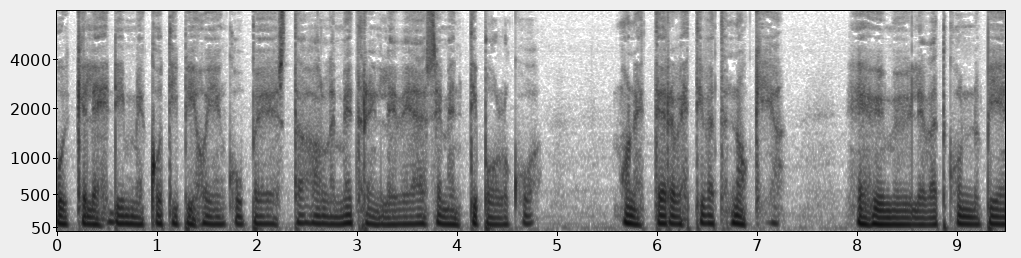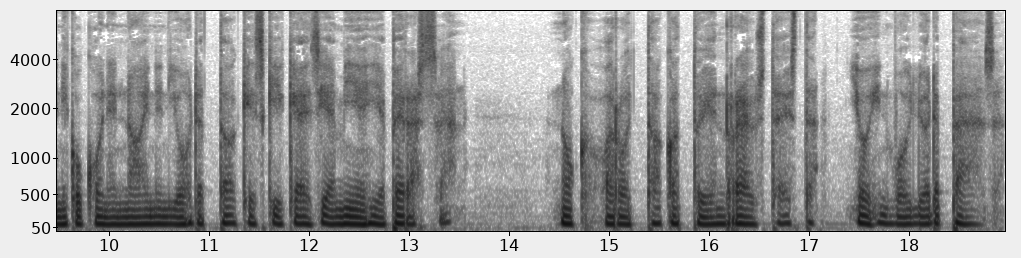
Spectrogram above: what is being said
Puikkelehdimme kotipihojen kupeesta alle metrin leveää sementtipolkua. Monet tervehtivät Nokia. He hymyilevät, kun pienikokoinen nainen johdattaa keskikäisiä miehiä perässään. Nok varoittaa kattojen räystäistä, joihin voi lyödä päänsä.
